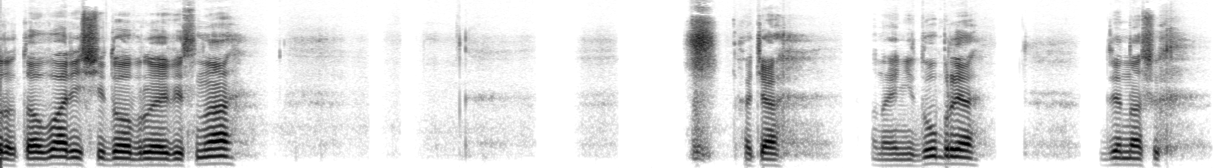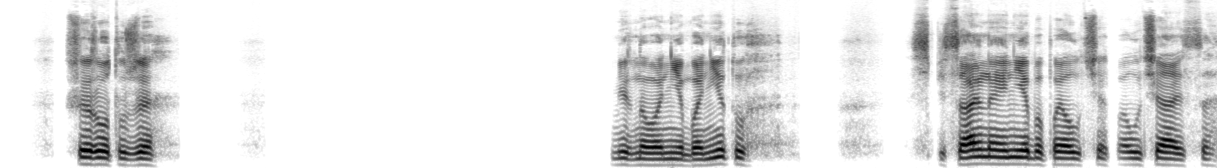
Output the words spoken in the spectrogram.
Утро, товарищи, добрая весна. Хотя она и не добрая для наших широт уже. Мирного неба нету. Специальное небо получается.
